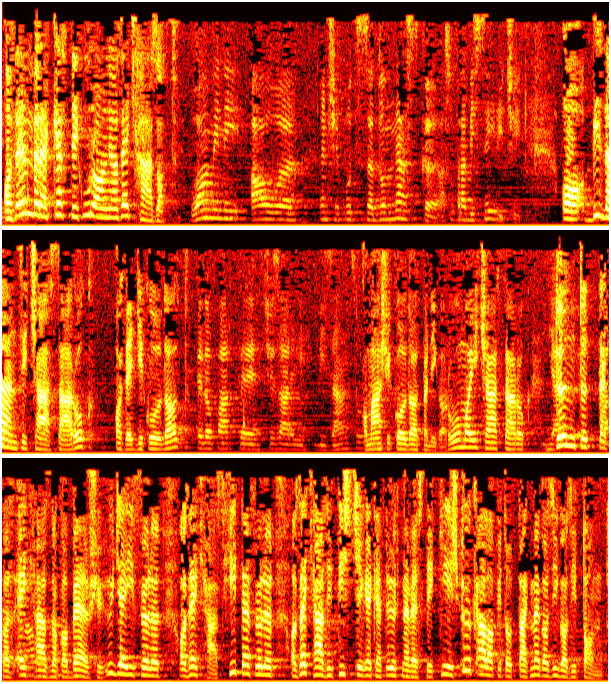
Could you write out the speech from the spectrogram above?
Az emberek kezdték uralni az egyházat. Oamenii au uh, început să domnească asupra bisericii. A bizánci császárok az egyik oldalt, a másik oldalt pedig a római császárok döntöttek az egyháznak a belső ügyei fölött, az egyház hite fölött, az egyházi tisztségeket ők nevezték ki, és ők állapították meg az igazi tant.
